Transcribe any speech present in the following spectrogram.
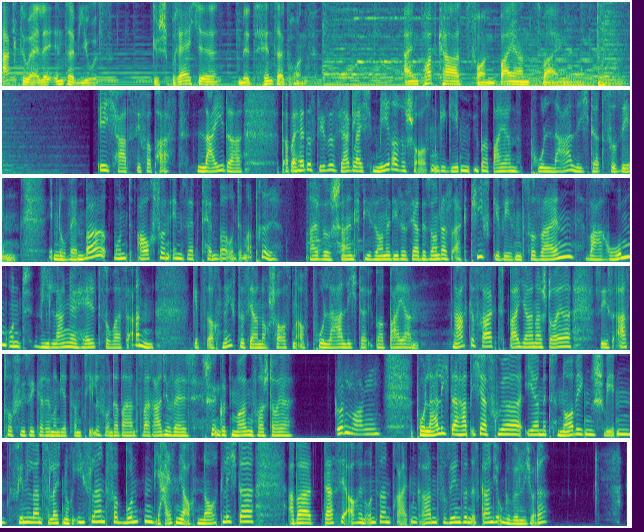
Aktuelle Interviews. Gespräche mit Hintergrund. Ein Podcast von Bayern 2. Ich habe sie verpasst. Leider. Dabei hätte es dieses Jahr gleich mehrere Chancen gegeben, über Bayern Polarlichter zu sehen. Im November und auch schon im September und im April. Also scheint die Sonne dieses Jahr besonders aktiv gewesen zu sein. Warum und wie lange hält sowas an? Gibt es auch nächstes Jahr noch Chancen auf Polarlichter über Bayern? Nachgefragt bei Jana Steuer. Sie ist Astrophysikerin und jetzt am Telefon der Bayern 2 Radiowelt. Schönen guten Morgen, Frau Steuer. Guten Morgen. Polarlichter habe ich ja früher eher mit Norwegen, Schweden, Finnland, vielleicht noch Island verbunden. Die heißen ja auch Nordlichter. Aber dass sie auch in unseren Breitengraden zu sehen sind, ist gar nicht ungewöhnlich, oder?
